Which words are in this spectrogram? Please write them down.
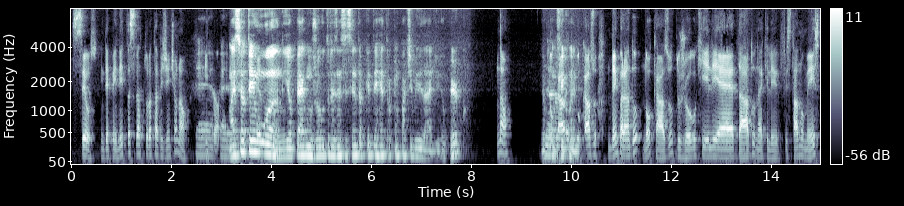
seus, independente da assinatura tá vigente ou não. É, então, é... Mas se eu tenho um One e eu pego um jogo 360 porque tem retrocompatibilidade, eu perco? Não. No caso, no caso, lembrando, no caso do jogo que ele é dado, né, que ele está no mês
